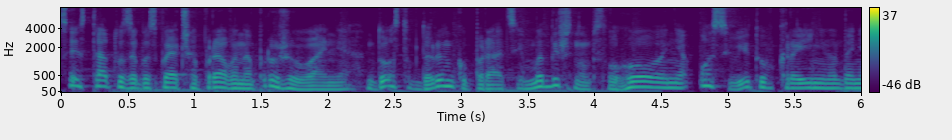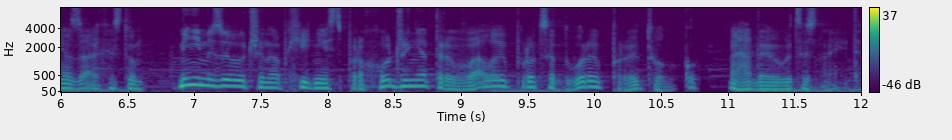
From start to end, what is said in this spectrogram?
Цей статус забезпечує право на проживання, доступ до ринку праці, медичне обслуговування, освіту в країні надання захисту, мінімізуючи необхідність проходження тривалої процедури притулку. Гадаю, ви це знаєте.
